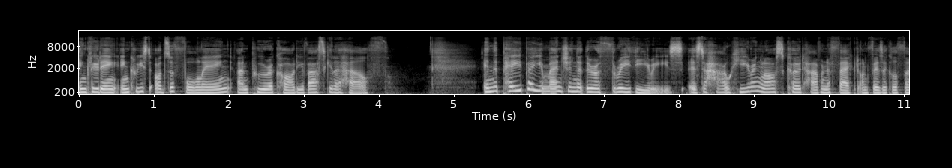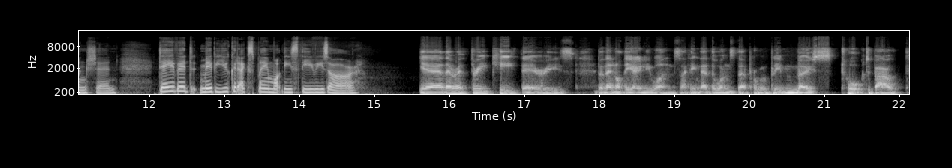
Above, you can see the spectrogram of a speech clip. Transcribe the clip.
including increased odds of falling and poorer cardiovascular health. In the paper, you mentioned that there are three theories as to how hearing loss could have an effect on physical function. David, maybe you could explain what these theories are. Yeah, there are three key theories, but they're not the only ones. I think they're the ones that are probably most talked about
